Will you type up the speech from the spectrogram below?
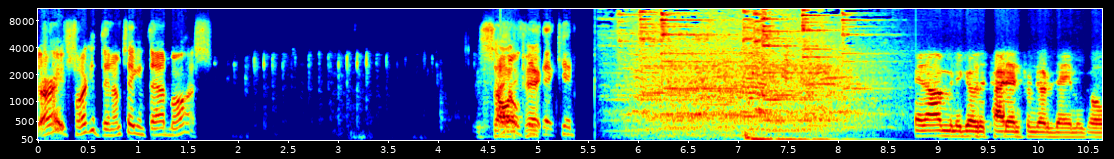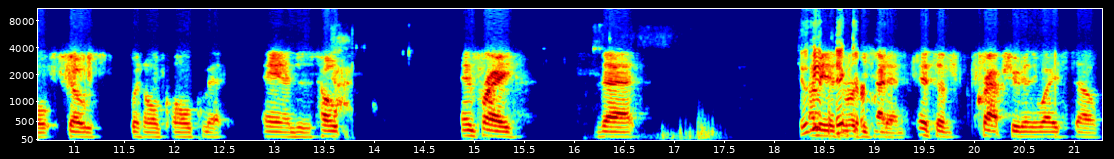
All right, fuck it then. I'm taking Thad Moss. I Solid don't pick. think that kid. And I'm going to go the tight end from Notre Dame and go go with old Cole Kmet and just hope and pray that He'll I mean it's a rookie tight end. It's a crapshoot anyway. So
